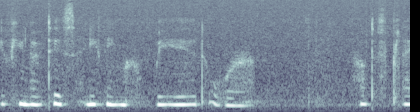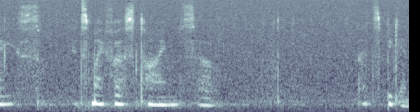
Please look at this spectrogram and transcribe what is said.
if you notice anything weird or out of place. It's my first time, so let's begin.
